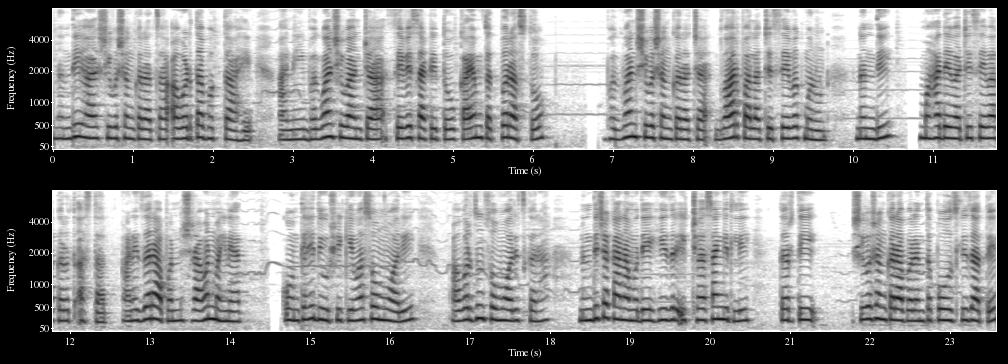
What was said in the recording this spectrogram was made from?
नंदी हा शिवशंकराचा आवडता भक्त आहे आणि भगवान शिवांच्या सेवेसाठी तो कायम तत्पर असतो. भगवान शिवशंकराच्या द्वारपालाचे सेवक म्हणून नंदी महादेवाची सेवा करत असतात. आणि जर आपण श्रावण महिन्यात कोणत्याही दिवशी किंवा सोमवारी आवर्जून सोमवारीच करा नंदीच्या कानामध्ये ही जर इच्छा सांगितली तर ती शिवशंकरापर्यंत पोहोचली जाते.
